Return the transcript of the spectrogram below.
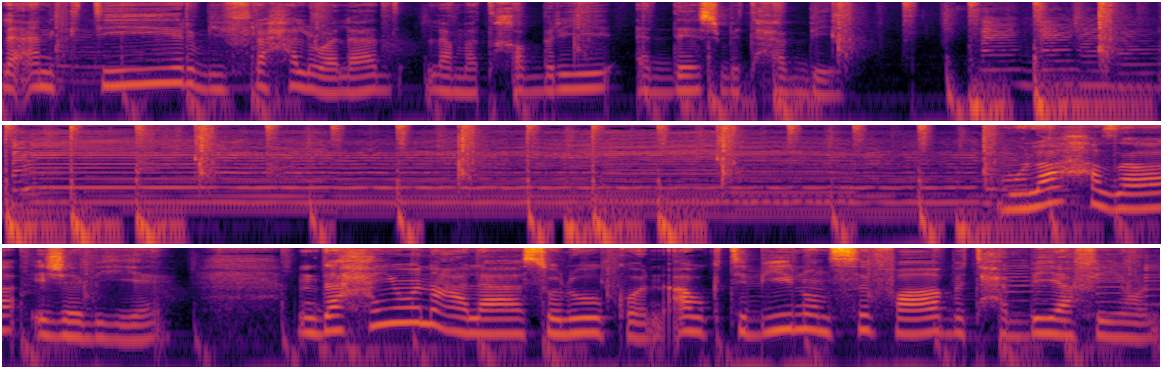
لأن كتير بيفرح الولد لما تخبريه قديش بتحبيه. ملاحظة إيجابية. مدحيهم على سلوكهم أو اكتبيلن صفة بتحبيها فيهم.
